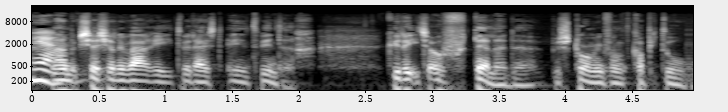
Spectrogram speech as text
Ja. Namelijk 6 januari 2021. Kun je er iets over vertellen, de bestorming van het Capitool?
